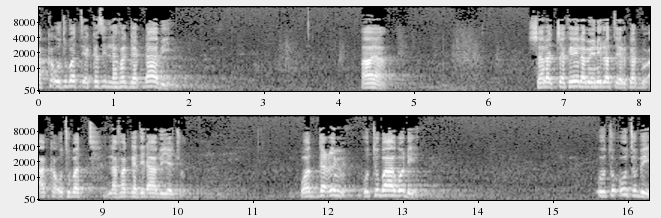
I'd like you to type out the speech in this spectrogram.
akka utubatti akkasii lafa gadhaabi haya shanacha kee lameen irratti erkadhu akka utubatti lafa gadi dhaabi jechuudha waddacim utubaa godhi utubi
